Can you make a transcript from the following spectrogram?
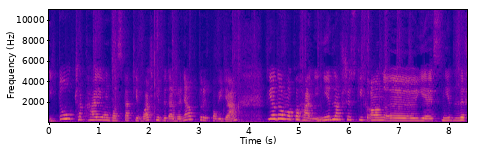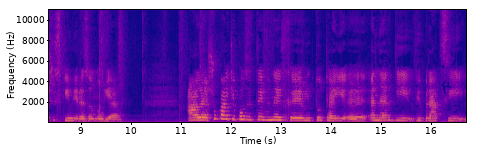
I tu czekają Was takie właśnie wydarzenia, o których powiedziałam. Wiadomo, kochani, nie dla wszystkich on y, jest, nie ze wszystkimi rezonuje, ale szukajcie pozytywnych tutaj y, energii, wibracji,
